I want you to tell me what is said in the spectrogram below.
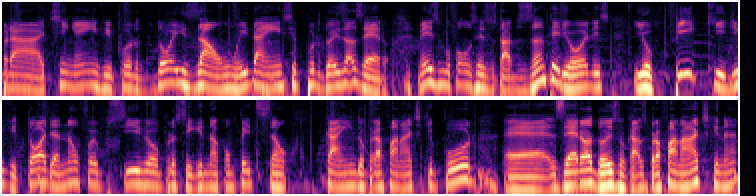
para Team Envy por 2 a 1 e Daense por 2 a 0. Mesmo com os resultados anteriores e o pique de vitória, não foi possível prosseguir na competição caindo para a Fnatic por é, 0 a 2 no caso para a Fnatic, né?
